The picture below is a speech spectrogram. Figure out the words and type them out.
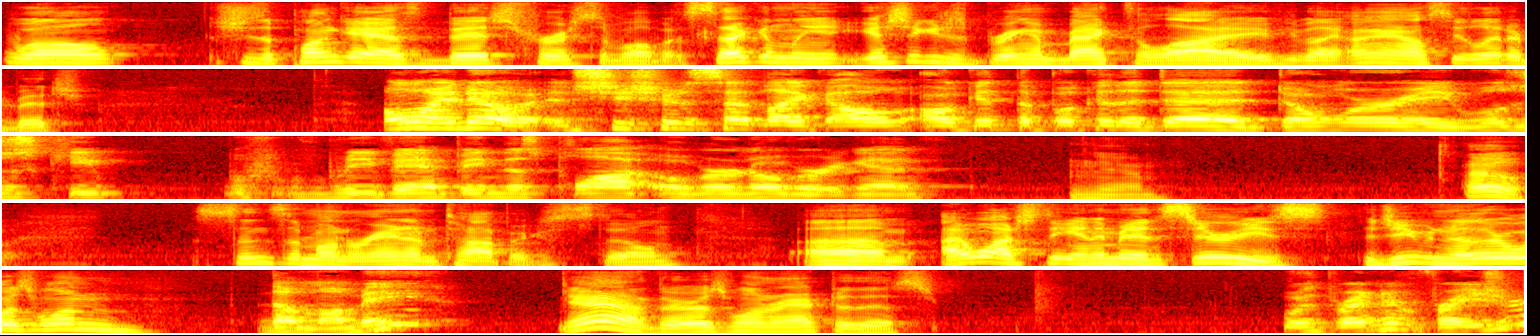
Well, she's a punk ass bitch, first of all. But secondly, I guess you could just bring him back to life. You'd be like, okay, I'll see you later, bitch. Oh, I know, and she should have said like, "I'll I'll get the Book of the Dead. Don't worry, we'll just keep revamping this plot over and over again." Yeah. Oh, since I'm on random topics still, um, I watched the animated series. Did you even know there was one? The Mummy Yeah, there was one right after this. with Brendan Fraser.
